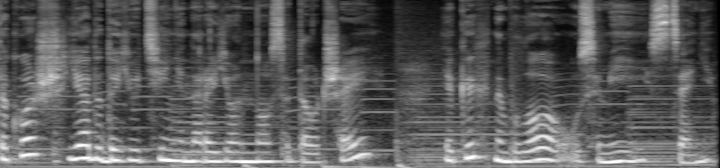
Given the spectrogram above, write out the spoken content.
Також я додаю тіні на район носа та очей, яких не було у самій сцені.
